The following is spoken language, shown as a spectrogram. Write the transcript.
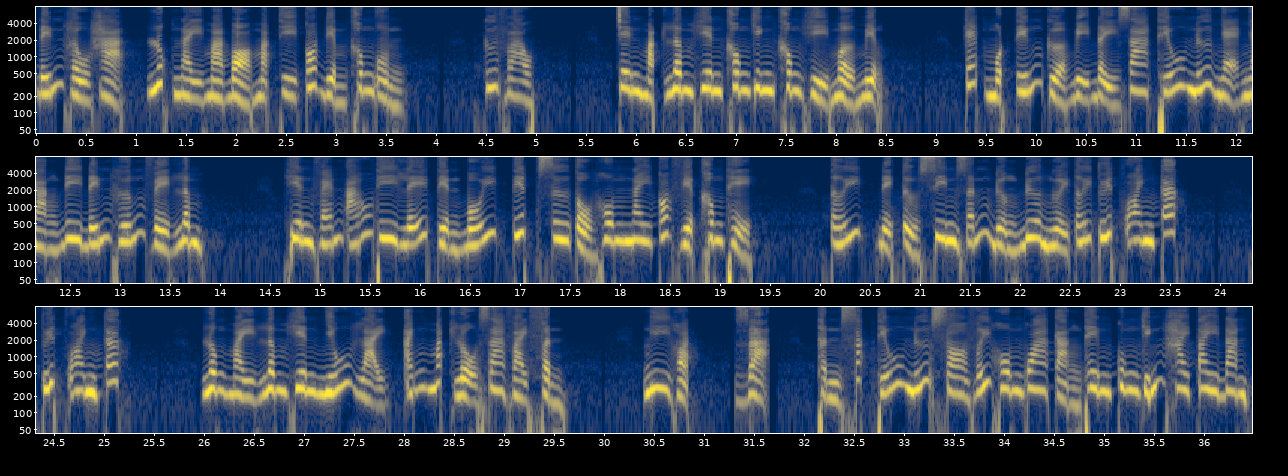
Đến hầu hạ, lúc này mà bỏ mặt thì có điểm không ổn. Cứ vào. Trên mặt lâm hiên không kinh không hỉ mở miệng. Két một tiếng cửa bị đẩy ra thiếu nữ nhẹ nhàng đi đến hướng về lâm. Hiên vén áo thi lễ tiền bối, tiết sư tổ hôm nay có việc không thể. Tới để tử xin dẫn đường đưa người tới tuyết oanh các. Tuyết oanh các. Lông mày lâm hiên nhíu lại, ánh mắt lộ ra vài phần. Nghi hoặc dạ. Thần sắc thiếu nữ so với hôm qua càng thêm cung kính hai tay đan.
